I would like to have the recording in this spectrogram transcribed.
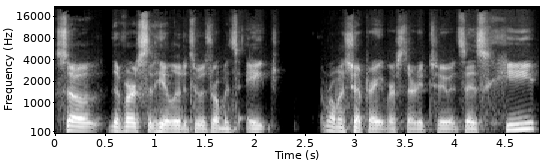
So the verse that he alluded to is Romans 8, Romans chapter 8, verse 32. It says, He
